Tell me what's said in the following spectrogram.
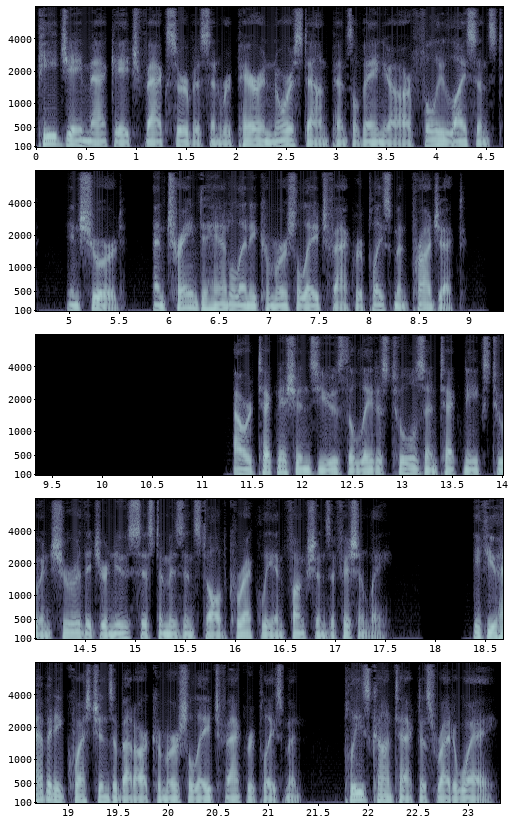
PJ Mac HVAC Service and Repair in Norristown, Pennsylvania are fully licensed, insured, and trained to handle any commercial HVAC replacement project. Our technicians use the latest tools and techniques to ensure that your new system is installed correctly and functions efficiently. If you have any questions about our commercial HVAC replacement, please contact us right away.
